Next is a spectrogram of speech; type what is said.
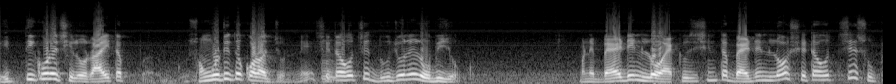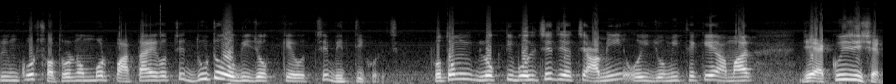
ভিত্তি করেছিল রায়টা সংগঠিত করার জন্যে সেটা হচ্ছে দুজনের অভিযোগ। মানে ব্যাড ইন ল অ্যাকুইজিশনটা ব্যাড ইন ল সেটা হচ্ছে সুপ্রিম কোর্ট সতেরো নম্বর পাতায় হচ্ছে দুটো অভিযোগকে হচ্ছে ভিত্তি করেছে। প্রথম লোকটি বলছে যে হচ্ছে আমি ওই জমি থেকে আমার যে অ্যাকুইজিশন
